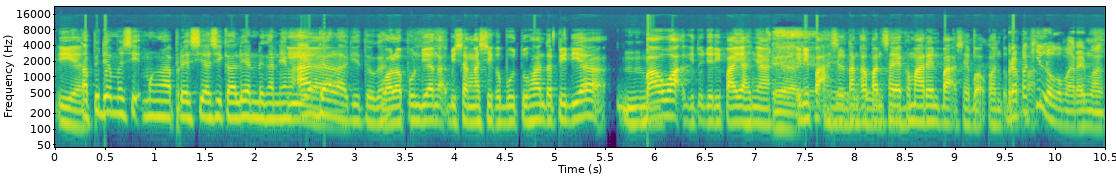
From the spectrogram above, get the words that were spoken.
iya Tapi dia masih mengapresiasi kalian dengan yang Iya. ada lah gitu kan. walaupun dia nggak bisa ngasih kebutuhan tapi dia Mm. bawa gitu jadi payahnya Iya, ini pak hasil iya, tangkapan betul, saya kemarin pak saya bawa untuk Berapa Bapak." kilo kemarin, Bang?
